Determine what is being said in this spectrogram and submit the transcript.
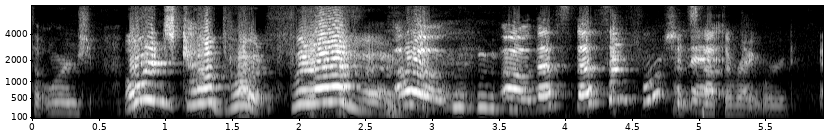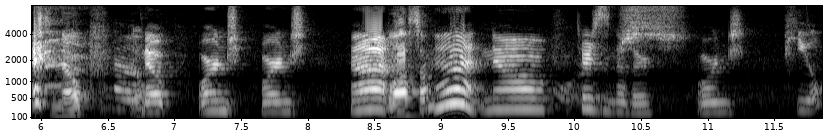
The orange orange compote forever. Oh, oh, that's that's unfortunate. That's not the right word. Nope. No. Nope. Orange, orange. Ah, Blossom? Ah, no. There's another orange. Peel?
